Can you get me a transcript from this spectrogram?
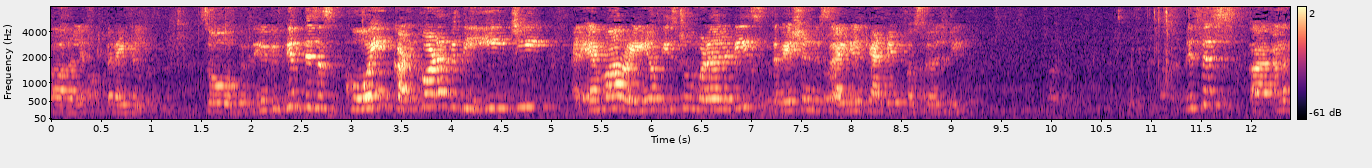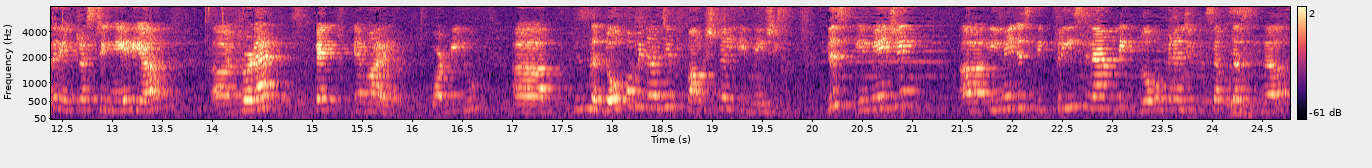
uh, left parietal. So if this is going concordant with the EEG and MR or any of these two modalities, the patient is ideal candidate for surgery. This is uh, another interesting area, uh, Trodat SPECT MRI, what we do. Uh, this is a dopaminergic functional imaging. This imaging uh, images the presynaptic dopaminergic receptors in the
